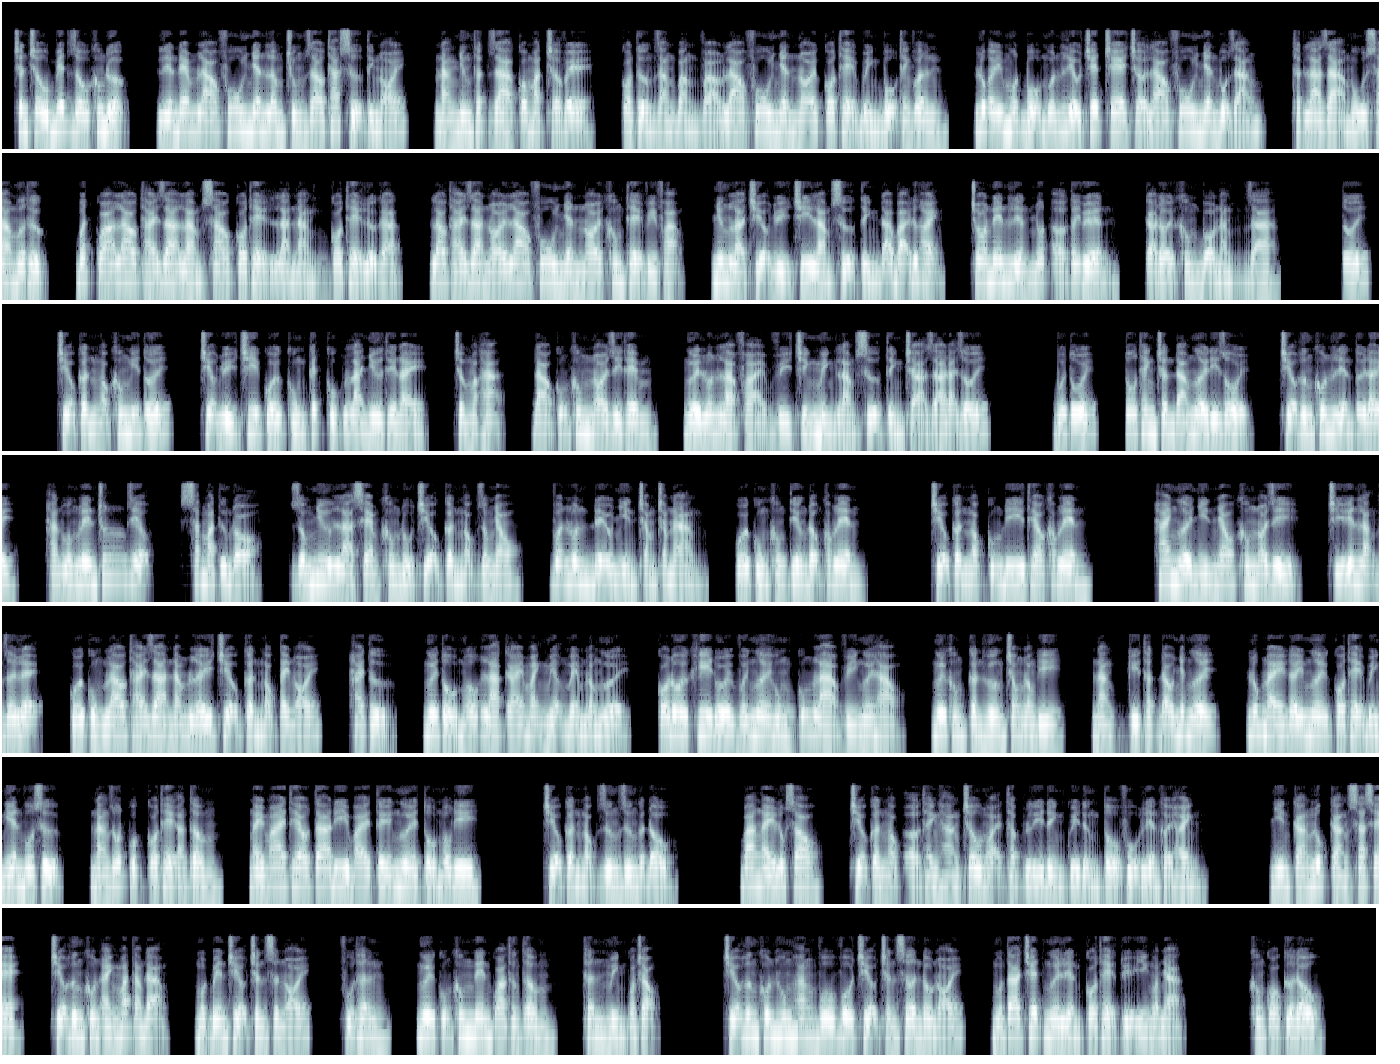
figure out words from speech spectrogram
Chân Châu biết dâu không được, liền đem lão phu nhân lâm trung giao thác sự tình nói, nàng nhưng thật ra có mặt trở về, còn tưởng rằng bằng vào Lão phu nhân nói có thể bình bộ thanh vân, lúc ấy một bộ muốn liều chết che chở lao phu nhân bộ dáng, thật là giả mù sa mưa thực, bất quá lao thái gia làm sao có thể là nàng có thể lừa gạt, lao thái gia nói lao phu nhân nói không thể vi phạm, nhưng là triệu nhụy chi làm sự tình đã bại đức hạnh, cho nên liền nhốt ở Tây Huyền, cả đời không bỏ nàng ra. Tới, triệu cần ngọc không nghĩ tới, triệu nhụy chi cuối cùng kết cục là như thế này, trầm mặc hạ, đảo cũng không nói gì thêm, người luôn là phải vì chính mình làm sự tình trả giá đại giới. Buổi tối, Tô Thanh Trần đám người đi rồi, Triệu Hưng Khôn liền tới đây, hắn uống lên chút rượu, sắc mặt từng đỏ, giống như là xem không đủ Triệu Cẩn Ngọc giống nhau, vẫn luôn đều nhìn chằm chằm nàng, cuối cùng không tiếng động khóc lên. Triệu Cẩn Ngọc cũng đi theo khóc lên. Hai người nhìn nhau không nói gì, chỉ yên lặng rơi lệ, cuối cùng Lao Thái gia nắm lấy Triệu Cẩn Ngọc tay nói, hai tử, ngươi tổ mẫu là cái mạnh miệng mềm lòng người, có đôi khi đối với ngươi hung cũng là vì ngươi hảo, ngươi không cần hướng trong lòng đi, nàng kỳ thật đau nhất ngươi, lúc này đây ngươi có thể bình yên vô sự, nàng rốt cuộc có thể an tâm, ngày mai theo ta đi bái tế ngươi tổ mẫu đi. Triệu Cẩn Ngọc dương dương gật đầu. Ba ngày lúc sau, Triệu Cẩn Ngọc ở thành Hàng Châu ngoại thập lý đỉnh quỳ đừng tổ phụ liền khởi hành. Nhìn càng lúc càng xa xe, Triệu Hưng khôn ánh mắt tạm đạm, một bên Triệu Trấn Sơn nói, phụ thân, ngươi cũng không nên quá thương tâm, thân mình quan trọng. Triệu Hưng khôn hung hăng vô vô Triệu Trấn Sơn đầu nói, muốn ta chết ngươi liền có thể tùy ý ngọn nhạc. Không có cửa đâu.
